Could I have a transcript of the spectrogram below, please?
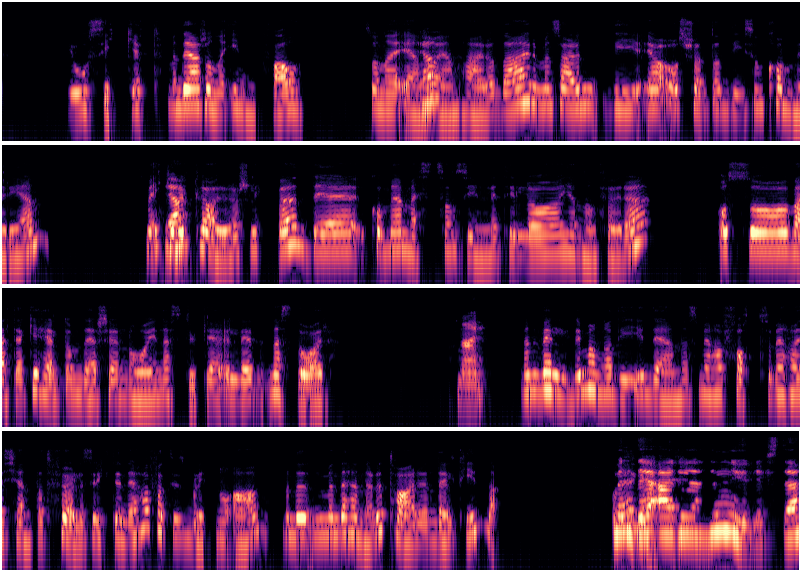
Jo, sikkert. Men det er sånne innfall. Sånne én Ja. og én her og der. Men så er det de Jeg har skjønt at de som kommer igjen, som jeg ikke helt klarer å slippe, det kommer jeg mest sannsynlig til å gjennomføre. Og så veit jeg ikke helt om det skjer nå i neste uke eller neste år. Nei. Men veldig mange av de ideene som jeg har fått, som jeg har kjent at føles riktig, det har faktisk blitt noe av. Men det, men det hender det tar en del tid, da. Og Men det greit. er eh, den nydeligste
